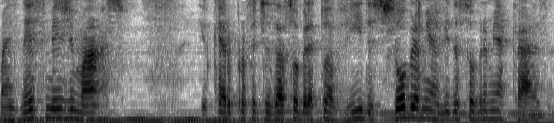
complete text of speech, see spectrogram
Mas nesse mês de março, eu quero profetizar sobre a tua vida, sobre a minha vida, sobre a minha casa.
